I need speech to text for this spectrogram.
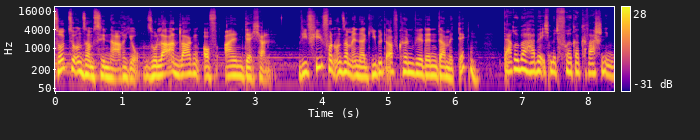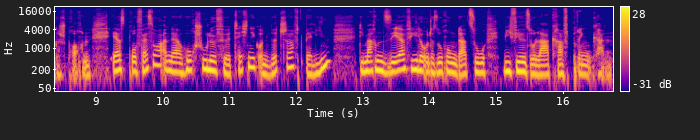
Zurück zu unserem Szenario. Solaranlagen auf allen Dächern. Wie viel von unserem Energiebedarf können wir denn damit decken? Darüber habe ich mit Volker Quaschning gesprochen. Er ist Professor an der Hochschule für Technik und Wirtschaft Berlin. Die machen sehr viele Untersuchungen dazu, wie viel Solarkraft bringen kann.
